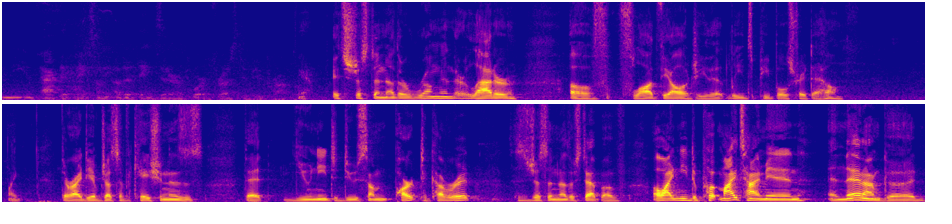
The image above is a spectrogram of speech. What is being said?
and the impact it makes on the other things that are important for us to do properly. Yeah, it's just another rung in their ladder of flawed theology that leads people straight to hell. Like their idea of justification is that you need to do some part to cover it. This is just another step of, oh, I need to put my time in and then I'm good.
